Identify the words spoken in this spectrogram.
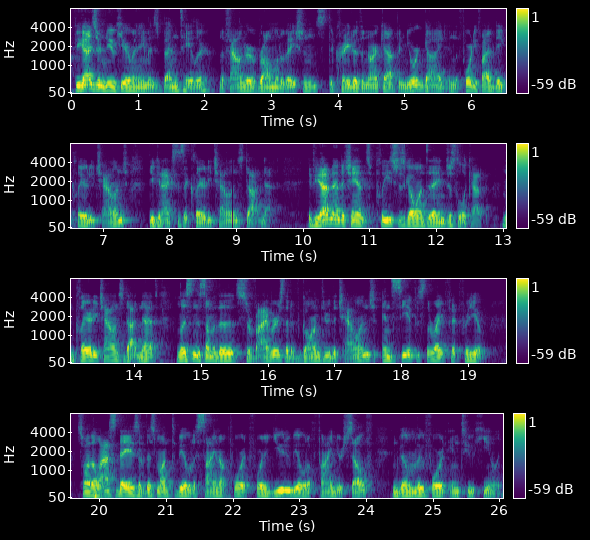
If you guys are new here, my name is Ben Taylor, the founder of Raw Motivations, the creator of the NARC app, and your guide in the 45 day Clarity Challenge that you can access at claritychallenge.net. If you haven't had a chance, please just go on today and just look at it. On claritychallenge.net, listen to some of the survivors that have gone through the challenge and see if it's the right fit for you. So, one of the last days of this month to be able to sign up for it, for you to be able to find yourself and be able to move forward into healing.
